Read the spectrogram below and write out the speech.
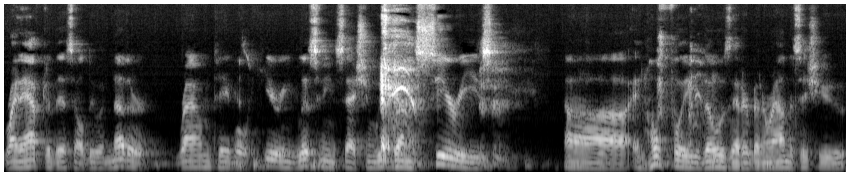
right after this, I'll do another roundtable hearing, listening session. We've done a series, uh, and hopefully those that have been around this issue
